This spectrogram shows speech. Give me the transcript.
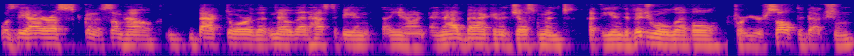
was the IRS going to somehow backdoor that no that has to be an you know an add back and adjustment at the individual level for your SALT deduction?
